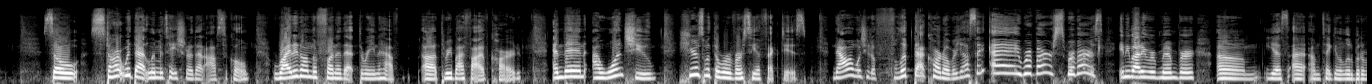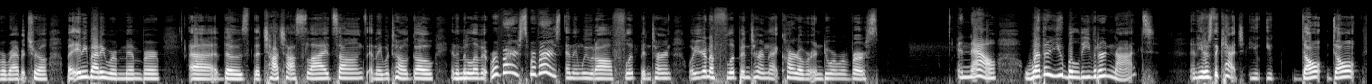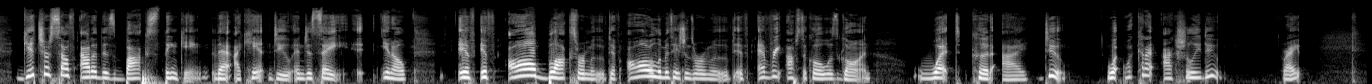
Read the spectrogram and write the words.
So start with that limitation or that obstacle. Write it on the front of that three and a half uh, three by five card. And then I want you, here's what the reverse effect is. Now I want you to flip that card over. Y'all say, hey, reverse, reverse. Anybody remember? Um, yes, I, am taking a little bit of a rabbit trail, but anybody remember uh, those, the cha cha slide songs? And they would tell, go in the middle of it, reverse, reverse. And then we would all flip and turn. Well, you're going to flip and turn that card over and do a reverse. And now, whether you believe it or not, and here's the catch you, you don't don't get yourself out of this box thinking that I can't do and just say, you know, if if all blocks were removed, if all limitations were removed, if every obstacle was gone, what could I do? What what could I actually do? Right?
